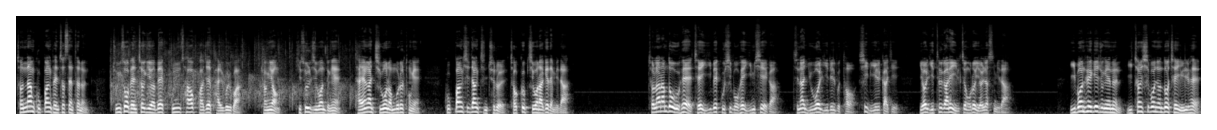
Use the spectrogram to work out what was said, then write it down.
전남 국방벤처센터는 중소벤처기업의 군 사업 과제 발굴과 경영, 기술 지원 등의 다양한 지원 업무를 통해 국방시장 진출을 적극 지원하게 됩니다. 전라남도 의회 제295회 임시회가 지난 6월 1일부터 12일까지 열 이틀간의 일정으로 열렸습니다. 이번 회기 중에는 2015년도 제1회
